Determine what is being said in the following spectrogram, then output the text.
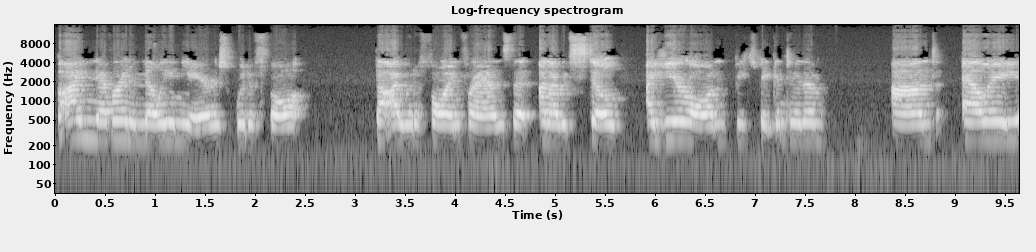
but I never in a million years would have thought that I would have found friends that and I would still a year on be speaking to them. And Ellie,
